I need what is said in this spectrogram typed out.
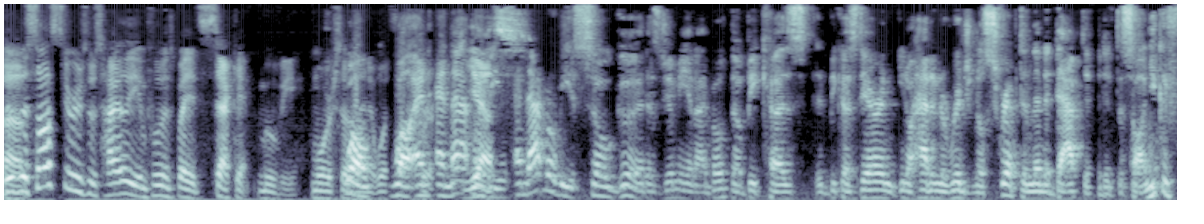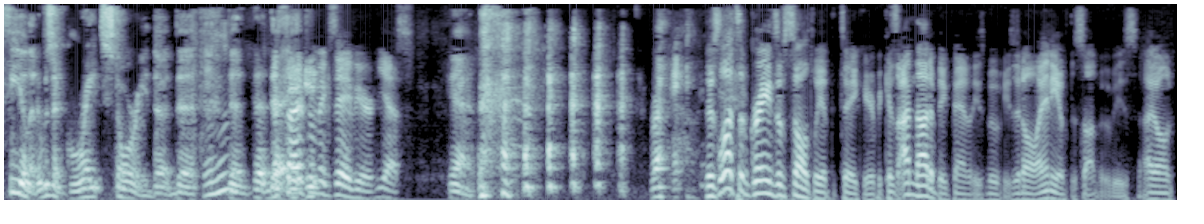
The, Uh, the Saw series was highly influenced by its second movie more so than it was. well, the and, and that Yes. movie and that movie is so good, as Jimmy and I both know, because because Darren, you know, had an original script and then adapted it to Saw, and you could feel it. It was a great story. The the Mhm. the, the, the aside it- from Xavier, yes. yeah, right. There's lots of grains of salt we have to take here because I'm not a big fan of these movies at all. Any of the Saw movies, I don't.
